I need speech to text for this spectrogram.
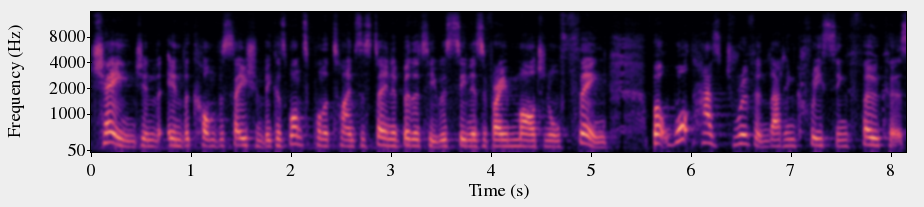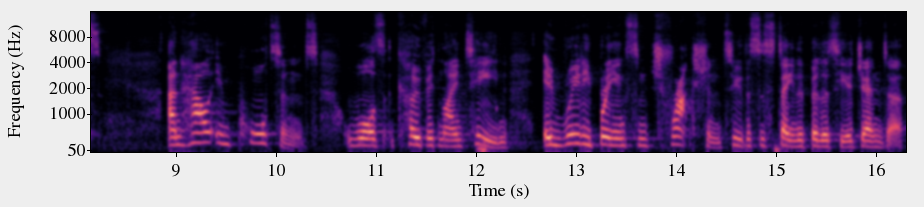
change in the, in the conversation because once upon a time sustainability was seen as a very marginal thing. But what has driven that increasing focus? And how important was COVID 19 in really bringing some traction to the sustainability agenda?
